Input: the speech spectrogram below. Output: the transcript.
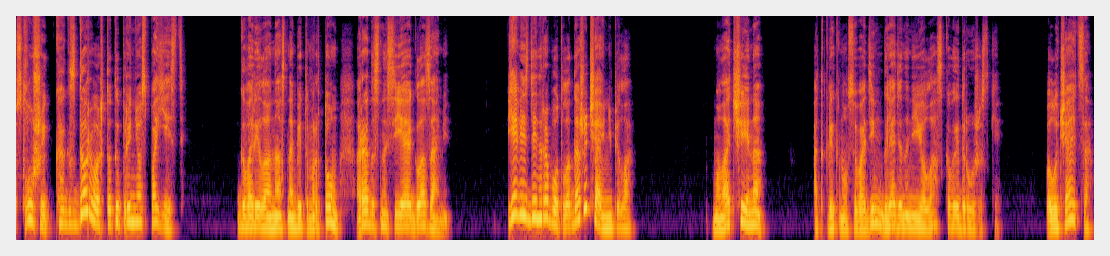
«Слушай, как здорово, что ты принес поесть», — говорила она с набитым ртом, радостно сияя глазами. «Я весь день работала, даже чаю не пила». «Молодчина», — откликнулся Вадим, глядя на нее ласково и дружески. «Получается?»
